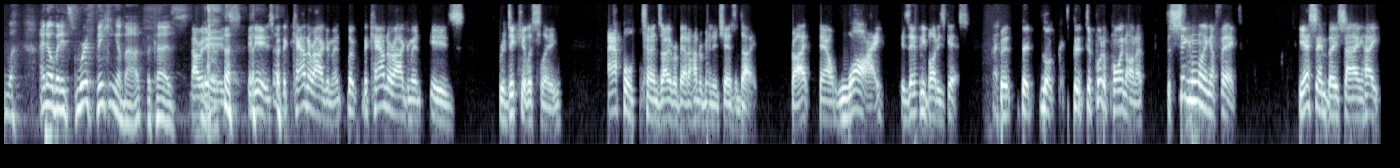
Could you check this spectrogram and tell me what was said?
well, I know, but it's worth thinking about because no, it is, it is. But the counter argument, look, the counter argument is ridiculously, Apple turns over about 100 million shares a day, right? Now, why is anybody's guess? But but look, to, to put a point on it, the signaling effect, the SNB saying, "Hey,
